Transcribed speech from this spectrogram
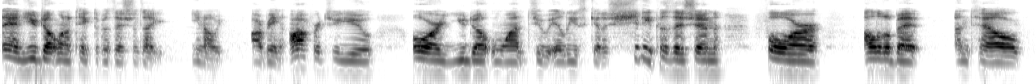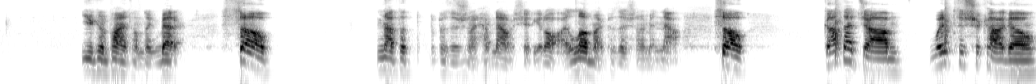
and you don't want to take the positions that you know are being offered to you, or you don't want to at least get a shitty position for a little bit until you can find something better. So, not that the position I have now is shitty at all. I love my position I'm in now. So, got that job, went to Chicago,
